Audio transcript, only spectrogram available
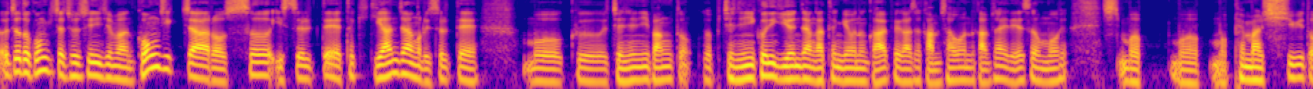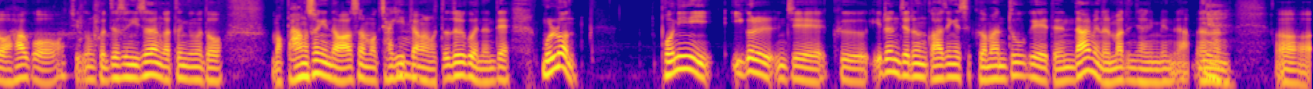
어, 저도 공직자 출신이지만, 공직자로서 있을 때, 특히 기관장으로 있을 때, 뭐, 그, 전현희 방통, 그 전현희 권익위원장 같은 경우는 그 앞에 가서 감사원, 감사에 대해서 뭐, 시- 뭐, 뭐, 뭐, 팻말 시위도 하고, 지금 권태선 이사장 같은 경우도 막 방송에 나와서 막 자기 입장을 막 떠들고 있는데, 물론, 본인이 이걸 이제 그 이런저런 과정에서 그만두게 된다면 얼마든지 아니면 네. 어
